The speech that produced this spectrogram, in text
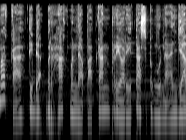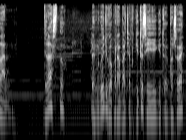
maka tidak berhak mendapatkan prioritas penggunaan jalan. Jelas tuh. Dan gue juga pernah baca begitu sih gitu. Maksudnya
